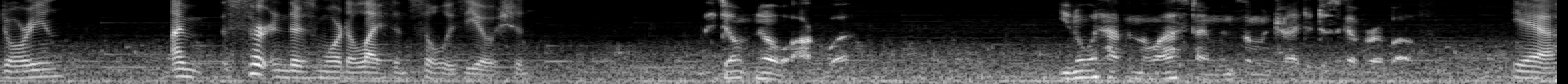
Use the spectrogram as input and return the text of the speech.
Dorian? I'm certain there's more to life than solely the ocean. I don't know, Aqua. You know what happened the last time when someone tried to discover above? Yeah.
